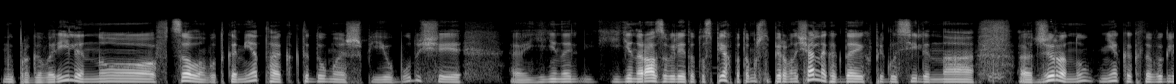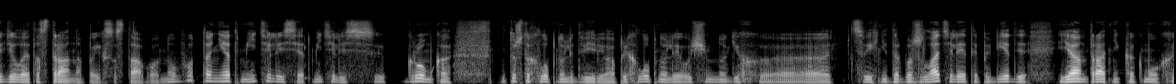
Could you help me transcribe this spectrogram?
мы проговорили, но в целом вот комета, как ты думаешь, ее будущее Э, едино, единоразовый ли этот успех, потому что первоначально, когда их пригласили на э, Джира, ну, мне как-то выглядело это странно по их составу. Но вот они отметились и отметились громко. Не то, что хлопнули дверью, а прихлопнули очень многих э, своих недоброжелателей этой победы. Я, Антратник, как мог,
